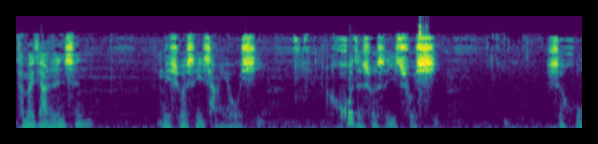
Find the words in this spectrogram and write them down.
坦白讲，人生你说是一场游戏，或者说是一出戏，似乎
